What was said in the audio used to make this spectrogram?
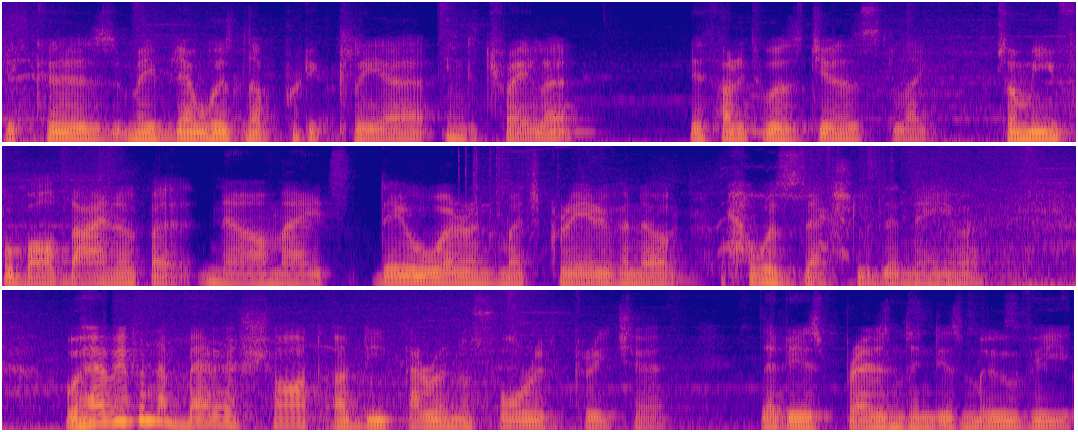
because maybe that was not pretty clear in the trailer. They thought it was just like some info about dinos, but no, mate, they weren't much creative enough. That was actually the name. We have even a better shot of the Tyrannosaurid creature that is present in this movie.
